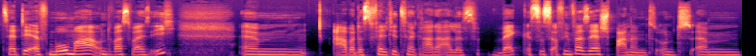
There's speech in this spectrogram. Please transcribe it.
ZDF MoMA und was weiß ich. Ähm, aber das fällt jetzt ja gerade alles weg. Es ist auf jeden Fall sehr spannend. Und ähm,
